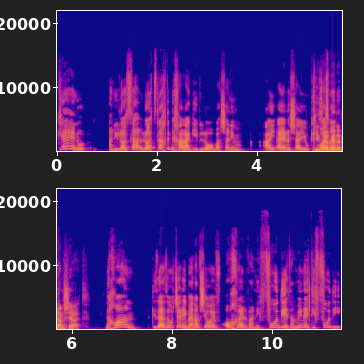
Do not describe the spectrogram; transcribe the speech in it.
כן, אני לא, הצלח, לא הצלחתי בכלל להגיד לא בשנים האלה שהיו. כי זה הזמן... הבן אדם שאת. נכון, כי זה הזהות שלי, בן אדם שאוהב אוכל, ואני פודי, אתה מבין? הייתי פודי.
